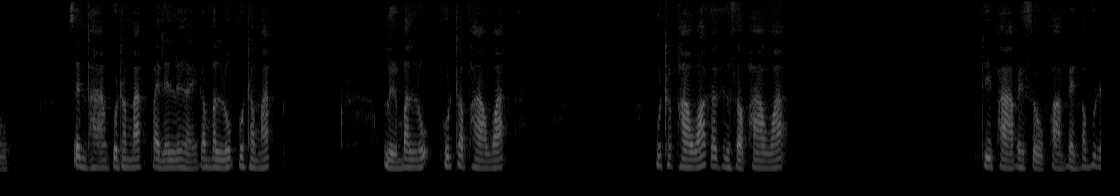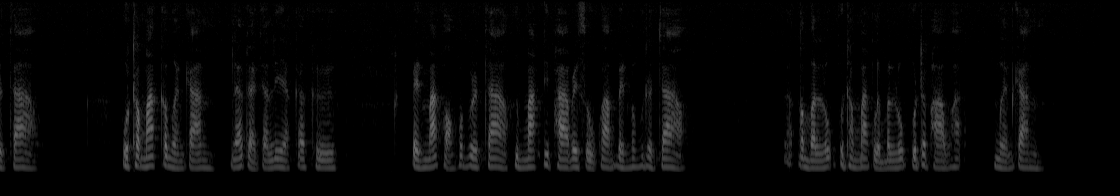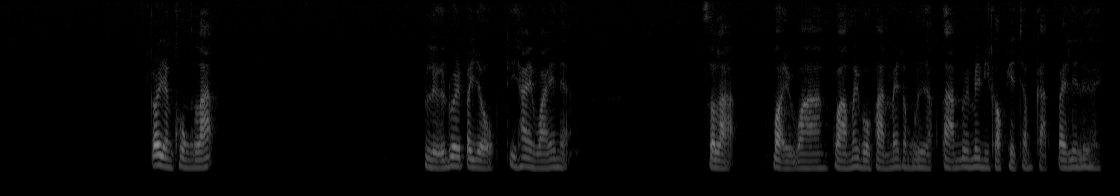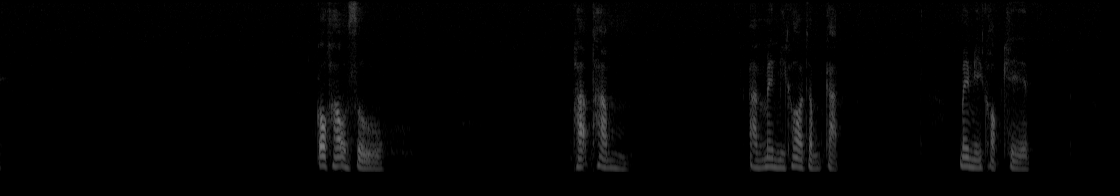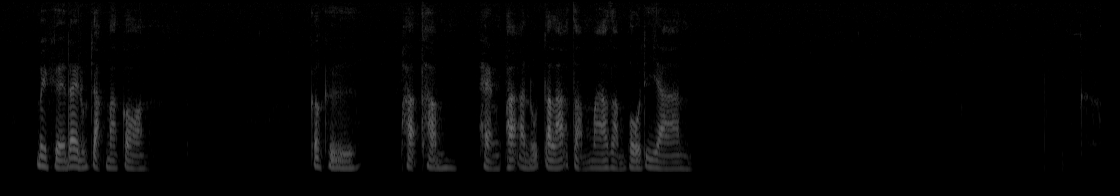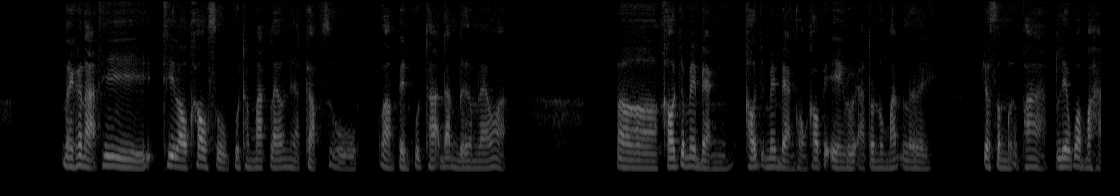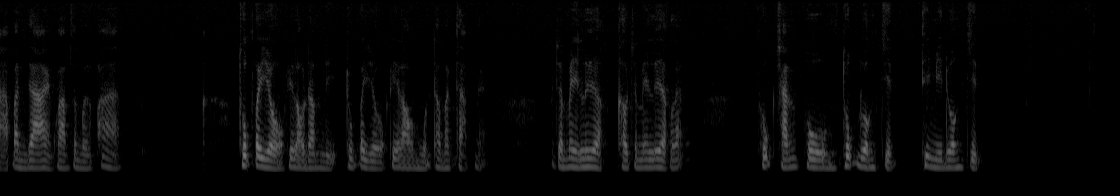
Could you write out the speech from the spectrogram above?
เส้นทางพุทธมรรคไปเรื่อยๆ ก็บรรลุพุทธมรรคหรือบรรลุพุทธภาวะ พุทธภาวะก็คือสภาวะ ที่พาไปสู่ความเป็นพระพุทธเจ้า พุทธมรรคก็เหมือนกัน แล้วแต่จะเรียกก็คือ เป็นมรรคของพระพุทธเจ้า คือมรรคที่พาไปสู่ความเป็นพระพุทธเจ้า แล้วก็บรรลุพุทธมรรคหรือบรรลุพุทธภาวะเหมือนกัน ก็ยังคงละ หรือด้วยประโยคที่ให้ไว้เนี่ย สละปล่อยวางความไม่ผูกพันไม่ต้องเลือกตามด้วยไม่มีขอบเขตจำกัดไปเรื่อย ๆ ก็เข้าสู่ พระธรรม อันไม่มีข้อจำกัด ไม่มีขอบเขต ไม่เคยได้รู้จักมาก่อน ก็คือพระธรรมแห่งพระอนุตตรสัมมาสัมโพธิญาณในขณะที่ที่เราเข้าสู่พุทธมรรคแล้วเนี่ยกลับสู่ความเป็นพุทธะดั้งเดิมแล้วอะเเขาจะไม่แบ่งเขาจะไม่แบ่งของเขาไปเองโดยอัตโนมัติเลย จะเสมอภาค เรียกว่ามหาปัญญาแห่งความเสมอภาค ทุกประโยคที่เราดำริทุกประโยคที่เราหมุนธรรมจักรเนี่ย จะไม่เลือกเขาจะไม่เลือกแล้ว ทุกชั้นภูมิ ทุกดวงจิตที่มีดวงจิต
